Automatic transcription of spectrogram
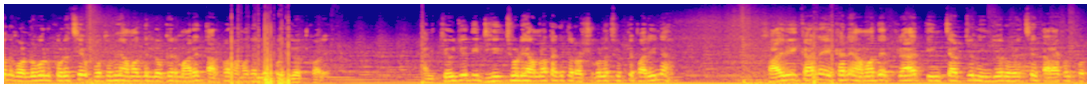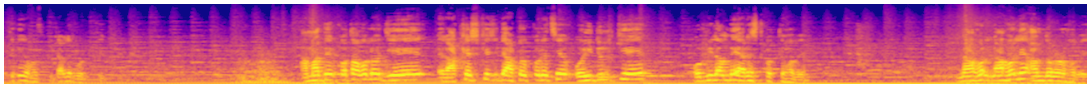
যখন গন্ডগোল করেছে, প্রথমে আমাদের লোকের মারে, তারপর আমাদের লোক প্রতিরোধ করে। আর কেউ যদি ঢিল ছড়ে, আমরা তাকে তো রসগোল্লা ছুটতে পারি না। স্বাভাবিক কারণে এখানে আমাদের প্রায় তিন, চারজন ইনজোর হয়েছে, তারা এখন প্রত্যেকেই হসপিটালে ভর্তি। আমাদের কথা হলো যে, রাকেশকে যদি আটক করেছে, ওইদুলকে অবিলম্বে অ্যারেস্ট করতে হবে। না হলে না হলে আন্দোলন হবে।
